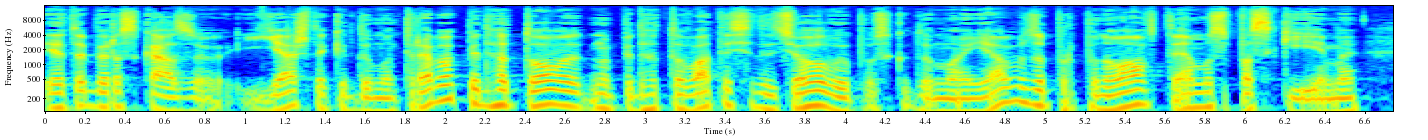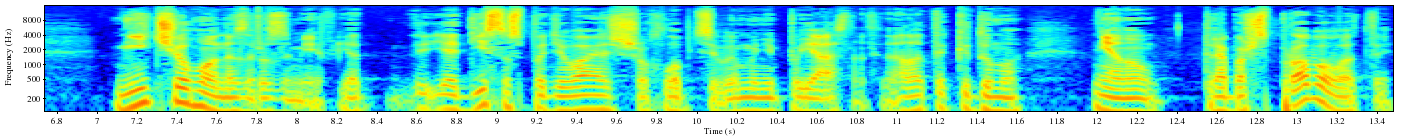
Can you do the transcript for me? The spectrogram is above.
Я, тобі розказую. Я ж таки думаю, треба підготувати, ну, підготуватися до цього випуску. Думаю, я запропонував тему з паскіями. Нічого не зрозумів. Я, я дійсно сподіваюся, що хлопці ви мені поясните. Але таки думаю, ні, ну треба ж спробувати.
